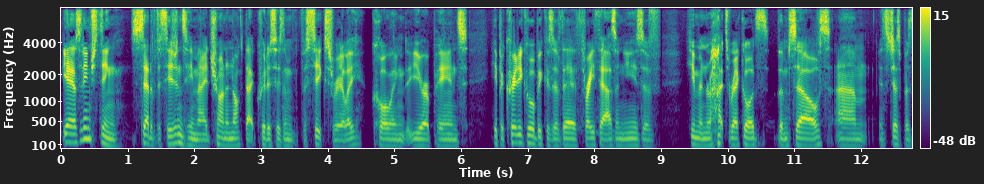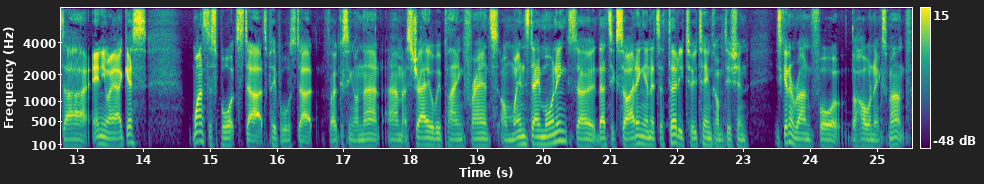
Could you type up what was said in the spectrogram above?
Yeah, it was an interesting set of decisions he made, trying to knock that criticism for six, really, calling the Europeans hypocritical because of their 3,000 years of human rights records themselves. Um, it's just bizarre. Anyway, I guess once the sport starts, people will start focusing on that. Um, Australia will be playing France on Wednesday morning, so that's exciting. And it's a 32 team competition. It's going to run for the whole next month.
